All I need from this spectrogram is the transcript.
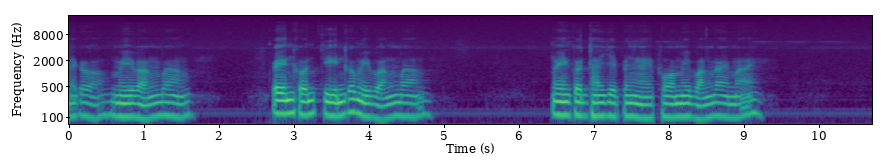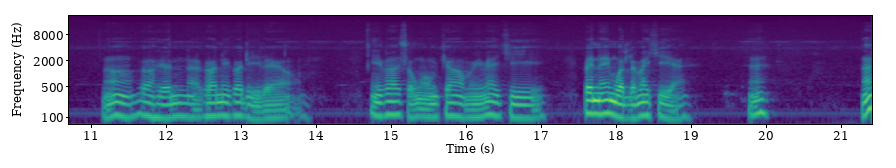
นี่ก็มีหวังบ้าง เป็นคนจีนก็มีหวังบ้าง เป็นคนไทยจะเป็นยังไง พอมีหวังได้ไหมเนาะก็เห็นนะข้อนี้ก็ดีแล้วมีพระสงฆ์องค์เจ้ามีแม่ชีเป็นในหมดหรือไม่ชีอะฮะฮะ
